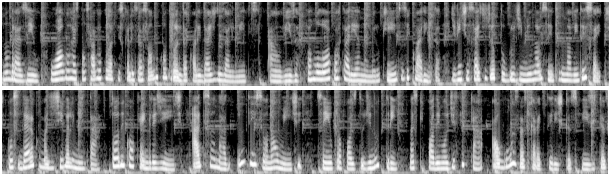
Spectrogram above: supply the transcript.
no Brasil, o órgão responsável pela fiscalização do controle da qualidade dos alimentos, a Anvisa, formulou a portaria número 540 de 27 de outubro de 1997. Considera como aditivo alimentar todo e qualquer ingrediente adicionado intencionalmente sem o propósito de nutrir, mas que podem modificar algumas das características físicas,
